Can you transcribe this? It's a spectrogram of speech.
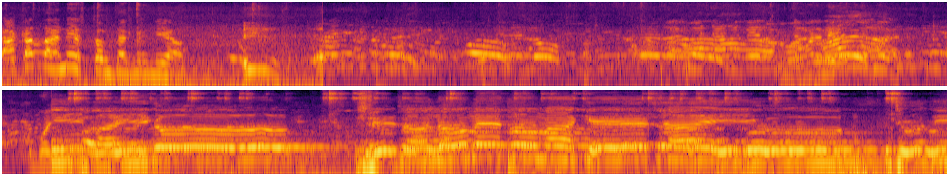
কাকার লাইনে স্টম থাকবেন মিয়া সে জনমে তোমাকে চাই গো যদি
